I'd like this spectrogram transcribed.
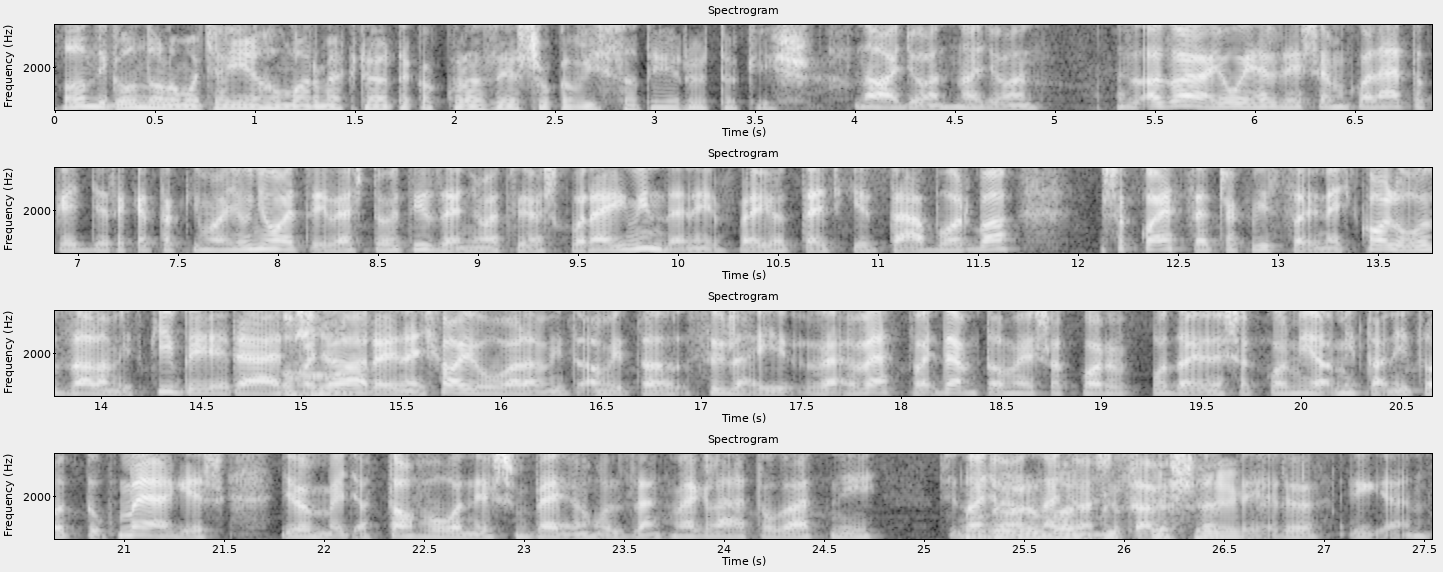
Andi, gondolom, hogyha ilyen hamar megteltek, akkor azért sok a visszatérőtök is. Nagyon, nagyon az, az olyan jó érzés, amikor látok egy gyereket, aki mondjuk 8 évestől 18 éves koráig minden évben jött egy-két táborba, és akkor egyszer csak visszajön egy kalózzal, amit kibérelt, Aha. vagy arra jön egy hajóval, amit, amit a szülei vett, vagy nem tudom, és akkor oda jön, és akkor mi, mi tanítottuk meg, és jön megy a tavon, és bejön hozzánk meglátogatni. És nagyon, nagyon nagy sok a visszatérő. Igen.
